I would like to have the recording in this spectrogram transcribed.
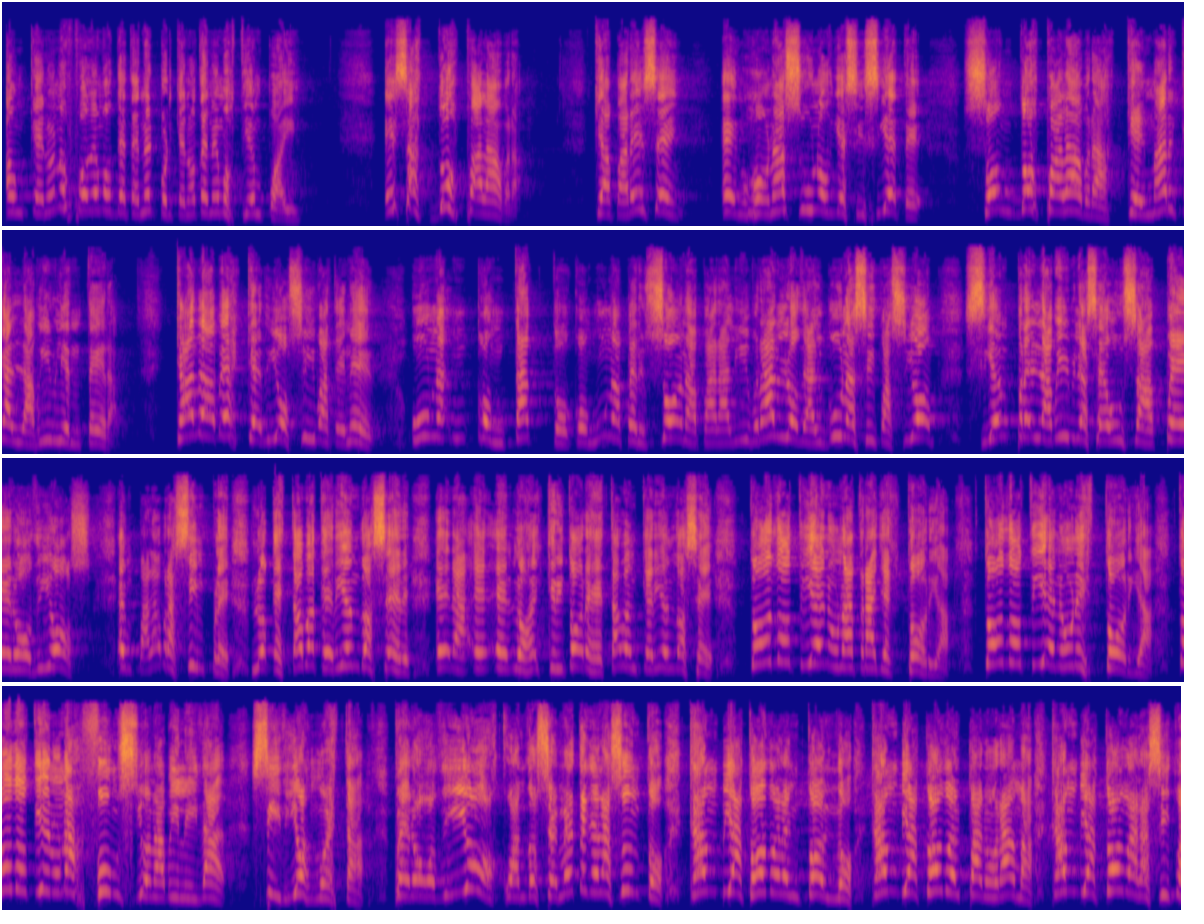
aunque no nos podemos detener porque no tenemos tiempo ahí. Esas dos palabras que aparecen en Jonás 1.17 son dos palabras que marcan la Biblia entera. Cada vez que Dios iba a tener un contacto con una persona para librarlo de alguna situación, siempre en la Biblia se usa, pero Dios. En palabras simples, lo que estaba queriendo hacer era, eh, eh, los escritores estaban queriendo hacer, todo tiene una trayectoria, todo tiene una historia, todo tiene una funcionabilidad si Dios no está. Pero Dios cuando se mete en el asunto cambia todo el entorno, cambia todo el panorama, cambia toda la situación,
